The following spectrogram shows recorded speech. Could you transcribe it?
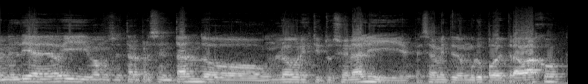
En el día de hoy vamos a estar presentando un logro institucional y especialmente de un grupo de trabajo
